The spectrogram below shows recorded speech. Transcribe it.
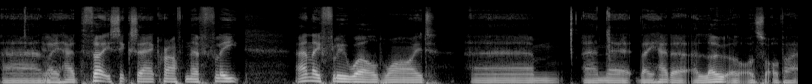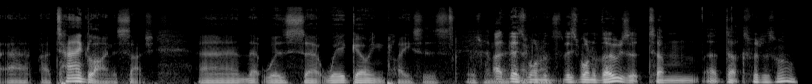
And Yeah. they had 36 aircraft in their fleet, and they flew worldwide. Um, and they they had a, a low, or sort of a, a, a tagline as such, and that was uh, "We're going places." Was one Uh, there's one. Of, there's one of those at um at Duxford as well.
